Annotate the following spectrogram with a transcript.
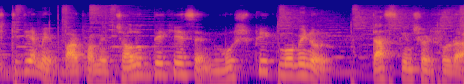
স্টেডিয়ামে পারফরমেন্স ঝলক দেখিয়েছেন মুশফিক মবিনুল তাসকিন শরীফুলরা।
